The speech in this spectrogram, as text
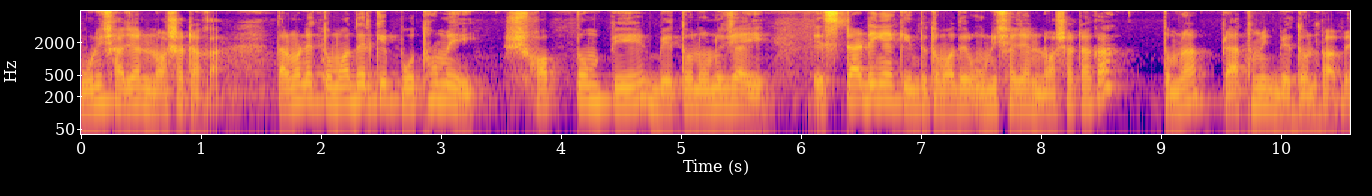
উনিশ হাজার নশো টাকা। তার মানে তোমাদেরকে প্রথমেই সপ্তম পে বেতন অনুযায়ী স্টার্টিংয়ে কিন্তু তোমাদের উনিশ হাজার নশো টাকা তোমরা প্রাথমিক বেতন পাবে।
